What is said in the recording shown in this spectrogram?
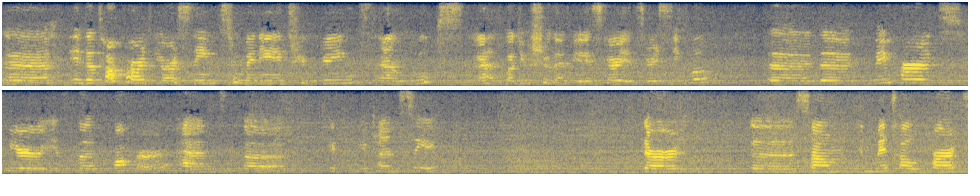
Uh, in the top part you are seeing too many tubings and loops and but you shouldn't be scared, it's very simple. Uh, the main part here is the buffer and uh, if you can see there are uh, some metal parts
